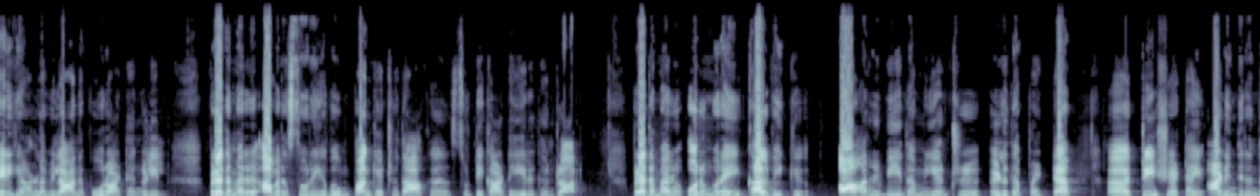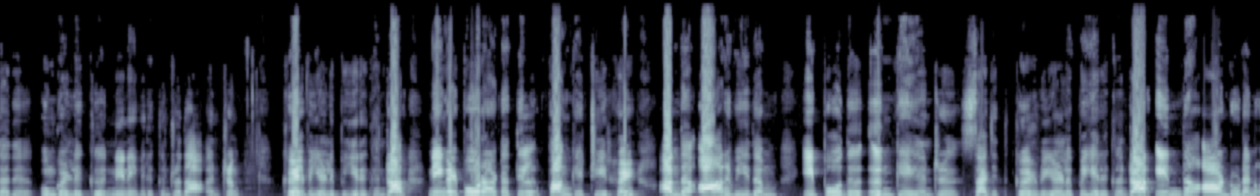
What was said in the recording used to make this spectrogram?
பெரிய அளவிலான போராட்டங்களில் பிரதமர் அமரசூரியவும் பங்கேற்றதாக சுட்டிக்காட்டியிருக்கின்றார். பிரதமர் ஒருமுறை கல்விக்கு ஆறு வீதம் என்று எழுதப்பட்ட டி ஷர்ட்டை அணிந்திருந்தது உங்களுக்கு நினைவிருக்கின்றதா என்றும் கேள்வி எழுப்பியிருக்கின்றார் நீங்கள் போராட்டத்தில் பங்கேற்றீர்கள். அந்த ஆறு வீதம் இப்போது எங்கே என்று சஜித் கேள்வி எழுப்பி இருக்கின்றார். இந்த ஆண்டுடன்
